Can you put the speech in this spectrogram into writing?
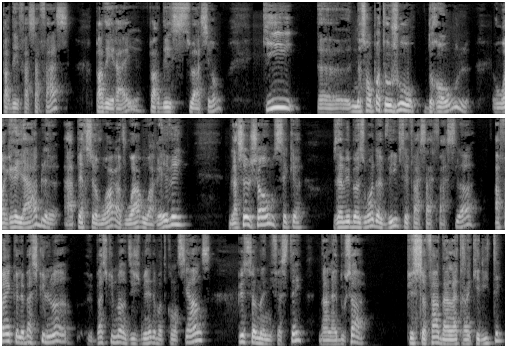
par des face-à-face, par des rêves, par des situations qui euh, ne sont pas toujours drôles ou agréables à percevoir, à voir ou à rêver. La seule chose, c'est que vous avez besoin de vivre ces face-à-face-là afin que le basculement, le basculement, dis-je bien, de votre conscience puisse se manifester dans la douceur, puisse se faire dans la tranquillité,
